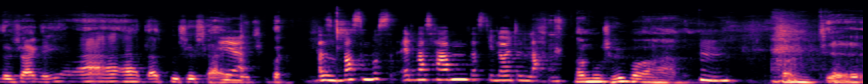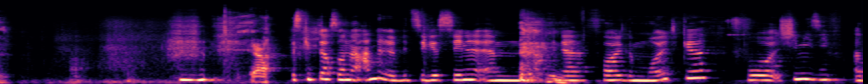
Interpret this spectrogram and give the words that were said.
dann sagte ich, ja, das muss es sein. Ja. Also was muss etwas haben, dass die Leute lachen? Man muss Humor haben. Und äh, ja, Es gibt auch so eine andere witzige Szene ähm, in der Folge Moltke, wo Chini sie, äh,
